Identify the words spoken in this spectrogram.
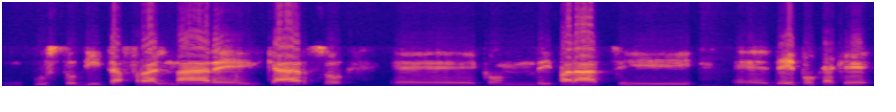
eh, custodita fra il mare e il Carso, eh, con dei palazzi eh, d'epoca che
